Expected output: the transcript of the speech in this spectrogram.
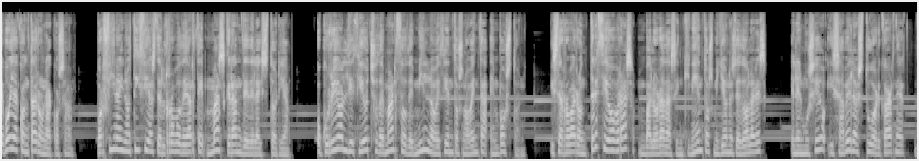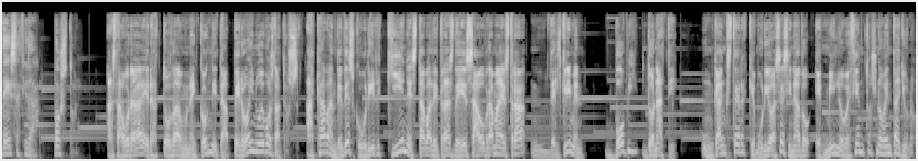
Te voy a contar una cosa. Por fin hay noticias del robo de arte más grande de la historia. Ocurrió el 18 de marzo de 1990 en Boston y se robaron 13 obras valoradas en 500 millones de dólares en el Museo Isabella Stewart Gardner de esa ciudad, Boston. Hasta ahora era toda una incógnita, pero hay nuevos datos. Acaban de descubrir quién estaba detrás de esa obra maestra del crimen. Bobby Donati, un gángster que murió asesinado en 1991.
